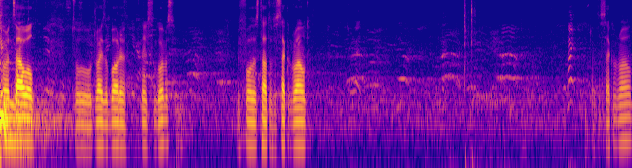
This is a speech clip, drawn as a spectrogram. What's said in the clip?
for a towel to dry the body of Nelson Gomez before the start of the second round. And the second round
